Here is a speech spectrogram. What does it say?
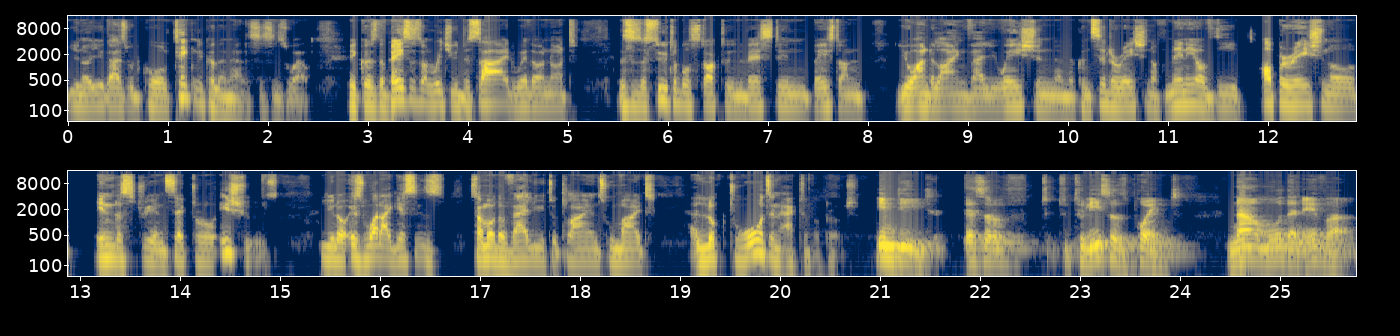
you know, you guys would call technical analysis as well. Because the basis on which you decide whether or not this is a suitable stock to invest in based on your underlying valuation and the consideration of many of the operational industry and sectoral issues, you know, is what I guess is some of the value to clients who might look towards an active approach. Indeed. As sort of to, to Lisa's point, now more than ever,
